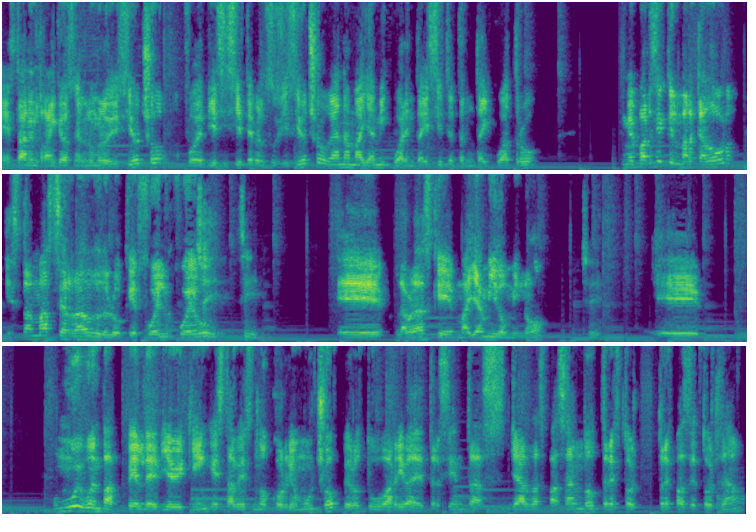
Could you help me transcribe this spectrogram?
están en rankeados en el número 18. Fue 17 versus 18. Gana Miami 47-34. Me parece que el marcador está más cerrado de lo que fue el juego. Sí, sí. Eh, la verdad es que Miami dominó. Sí. Eh, un muy buen papel de Jerry King. Esta vez no corrió mucho, pero tuvo arriba de 300 yardas pasando, tres, tres pases de touchdown.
